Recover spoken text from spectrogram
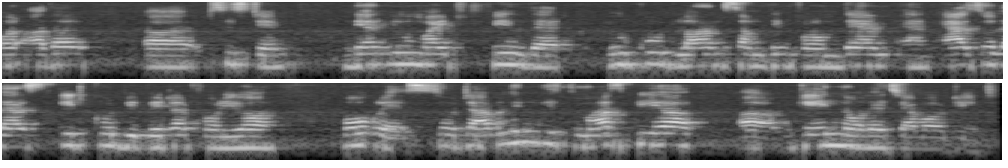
or other uh, system, then you might feel that you could learn something from them, and as well as it could be better for your progress. So traveling is must be a uh, gain knowledge about it.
